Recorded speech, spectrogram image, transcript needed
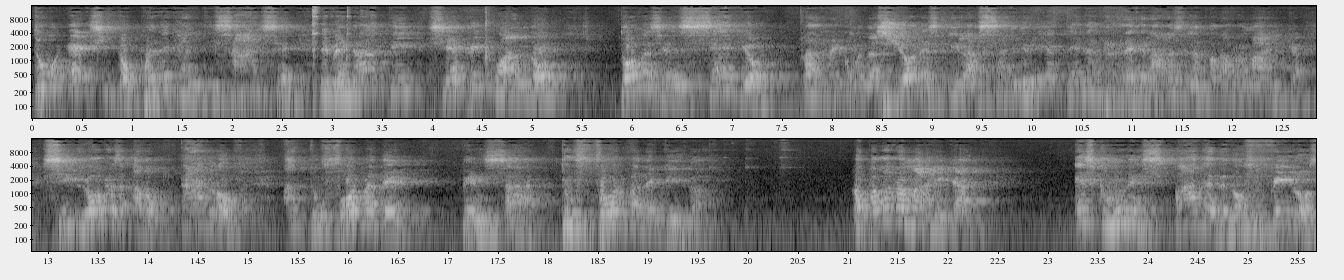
Tu éxito puede garantizarse y vendrá a ti siempre y cuando tomes en serio las recomendaciones y la sabiduría reveladas en la palabra mágica, si logras adoptarlo a tu forma de pensar, tu forma de vida. La palabra mágica es como una espada de dos filos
